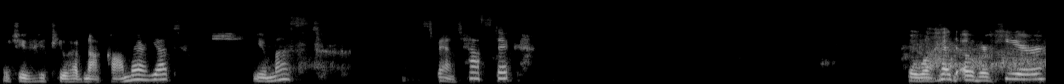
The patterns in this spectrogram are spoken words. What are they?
which if, if you have not gone there yet, you must. It's fantastic. So we'll head over here.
